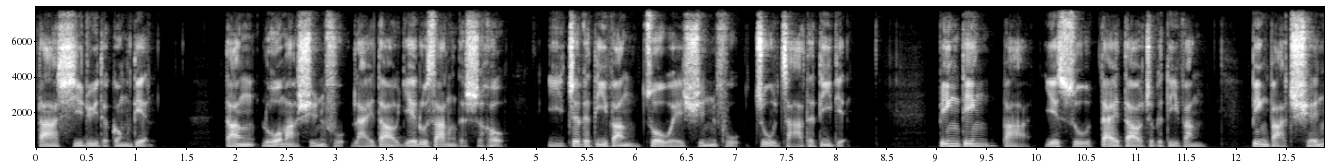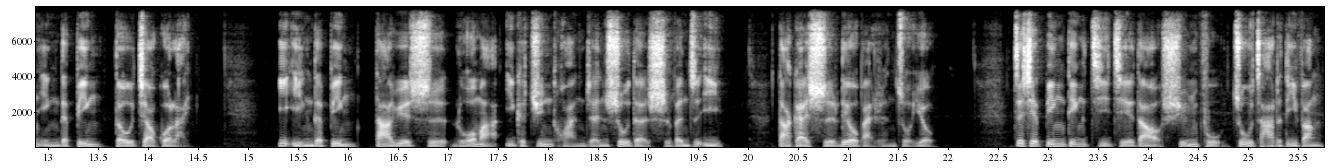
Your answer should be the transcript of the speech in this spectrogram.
大希律的宫殿。当罗马巡抚来到耶路撒冷的时候，以这个地方作为巡抚驻扎的地点，兵丁把耶稣带到这个地方，并把全营的兵都叫过来。一营的兵大约是罗马一个军团人数的十分之一，大概是六百人左右。这些兵丁集结到巡抚驻扎的地方，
